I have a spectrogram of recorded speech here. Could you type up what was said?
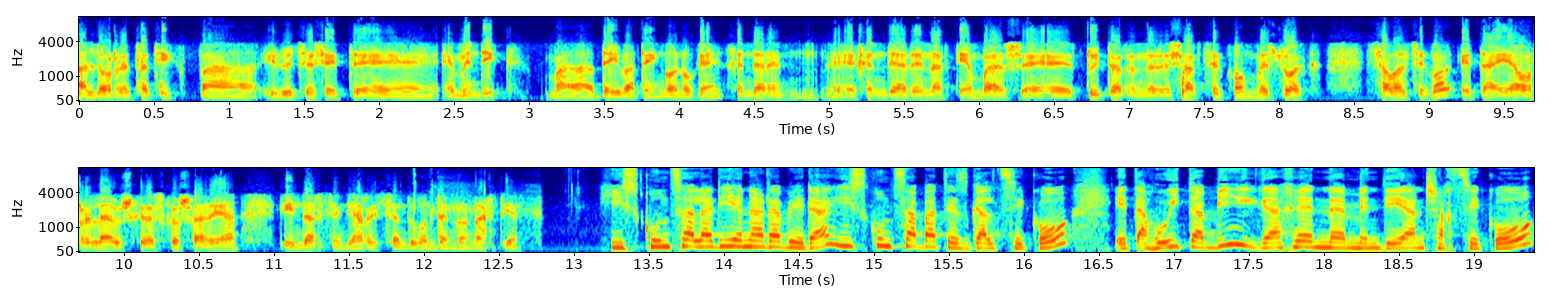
Aldo horretatik, ba, iruitze zeit, e, hemendik, ba, dei bat egingo nuke, jendearen, e, jendearen artean, ba, e, Twitterren ere sartzeko, mezuak zabaltzeko, eta ea horrela Euskarazko sarea indartzen jarritzen dugun denon artean. Hizkuntzalarien arabera, hizkuntza bat ez galtzeko, eta hoita bi garen mendean sartzeko,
